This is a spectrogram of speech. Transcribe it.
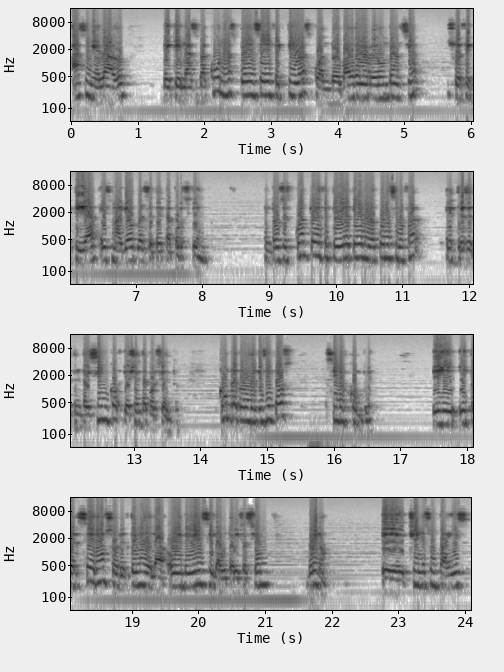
ha señalado de que las vacunas pueden ser efectivas cuando, valga la redundancia, su efectividad es mayor del 70%. Entonces, ¿cuánto de efectividad tiene la vacuna Sinopharm? Entre 75 y 80%. ¿Cumple con los requisitos? Sí los cumple. Y, y tercero, sobre el tema de la OMS y la autorización, bueno, eh, China es un país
